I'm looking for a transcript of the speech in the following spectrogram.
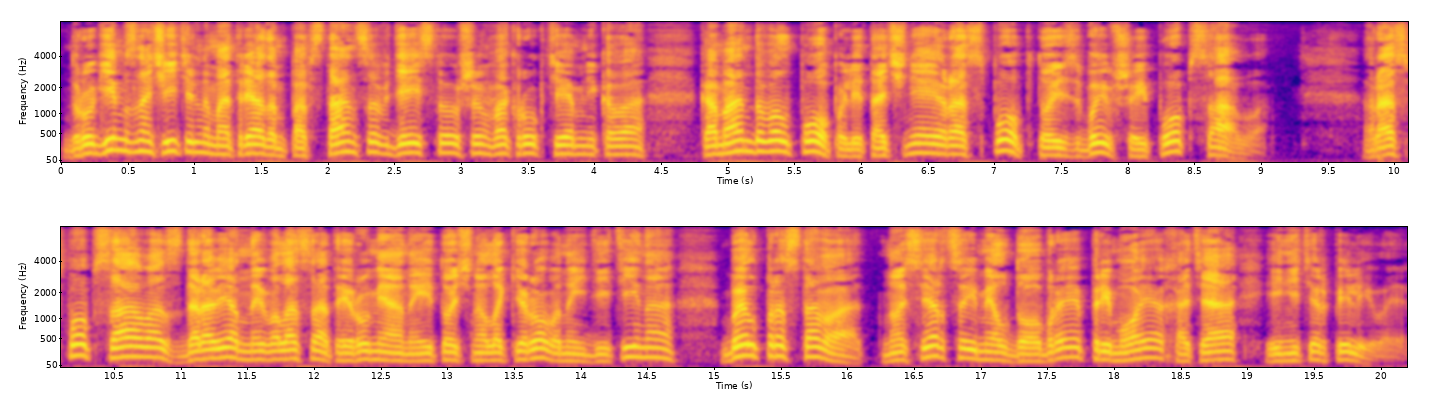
Другим значительным отрядом повстанцев, действовавшим вокруг Темникова, командовал поп, или точнее распоп, то есть бывший поп Савва. Распоп Сава, здоровенный, волосатый, румяный и точно лакированный детина, был простоват, но сердце имел доброе, прямое, хотя и нетерпеливое.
